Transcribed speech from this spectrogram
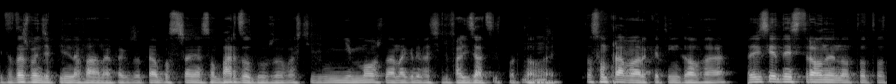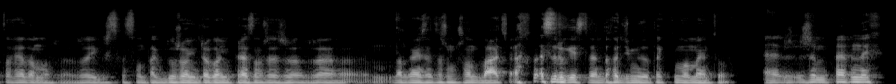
I to też będzie pilnowane, także te obostrzenia są bardzo duże. Właściwie nie można nagrywać rywalizacji sportowej. Mhm. To są prawa marketingowe. I z jednej strony, no to, to, to wiadomo, że, że igrzyska są tak dużą i drogą imprezą, że, że, że organizatorzy muszą dbać, ale z drugiej strony dochodzimy do takich momentów, e, że pewnych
